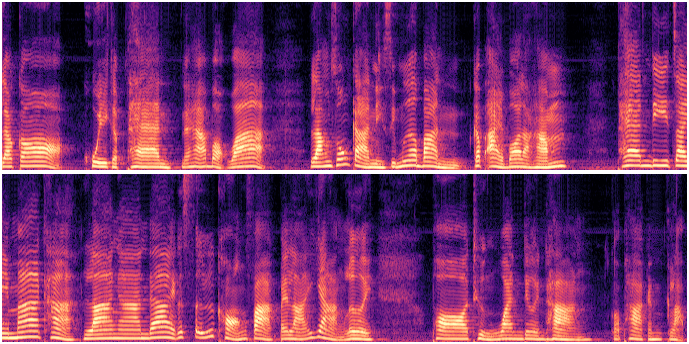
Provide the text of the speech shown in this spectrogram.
แล้วก็คุยกับแทนนะคะบอกว่าหลังสงการนี่สิเมื่อบันกับไอ้บอละฮัมแทนดีใจมากค่ะ ลางานได้ก็ซื้อของฝากไปหลายอย่างเลย พอถึงวันเดินทางก็พากันกลับ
